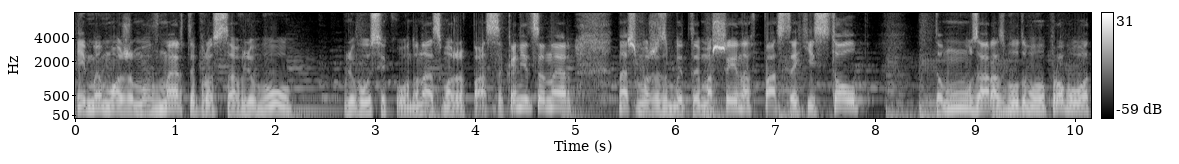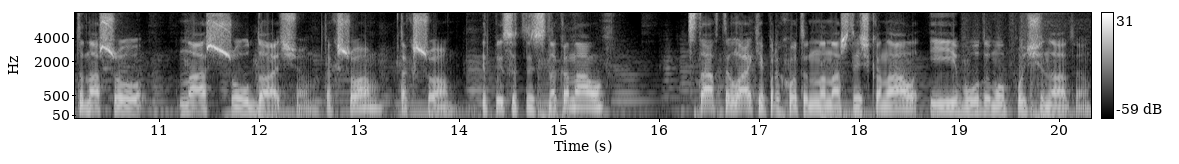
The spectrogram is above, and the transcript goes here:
і ми можемо вмерти просто в любу, в любу секунду. У нас може впасти кондиціонер, наш може збити машина, впасти якийсь стовп. Тому зараз будемо пробувати нашу, нашу удачу. Так що, так що, підписуйтесь на канал, ставте лайки, приходьте на наш твіч канал і будемо починати.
